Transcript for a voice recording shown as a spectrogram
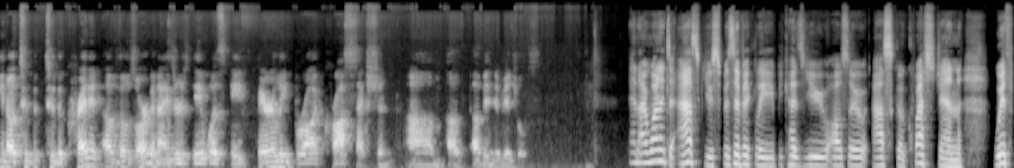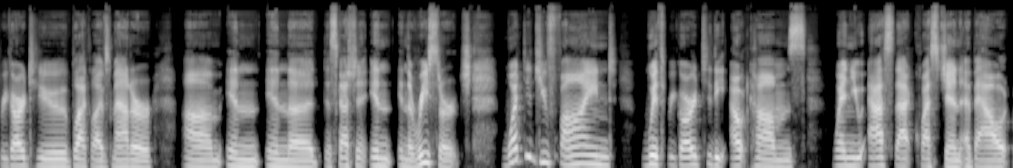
you know to the, to the credit of those organizers it was a fairly broad cross section um, of, of individuals and I wanted to ask you specifically because you also ask a question with regard to Black Lives Matter um, in in the discussion in in the research. What did you find with regard to the outcomes when you asked that question about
